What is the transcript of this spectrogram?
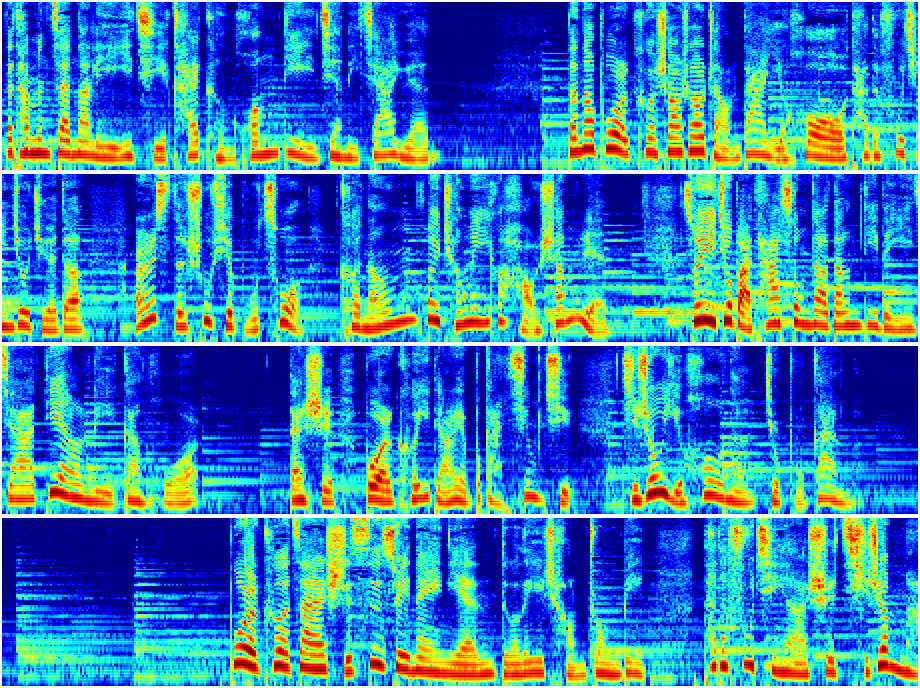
那他们在那里一起开垦荒地，建立家园。等到波尔克稍稍长大以后，他的父亲就觉得儿子的数学不错，可能会成为一个好商人，所以就把他送到当地的一家店里干活。但是波尔克一点也不感兴趣，几周以后呢就不干了。波尔克在十四岁那一年得了一场重病。他的父亲啊，是骑着马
